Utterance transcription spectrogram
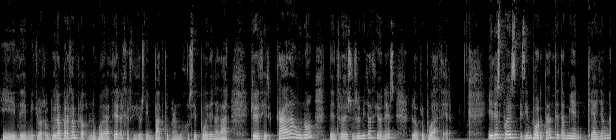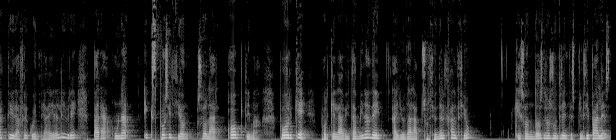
y de micro rotura, por ejemplo, no podrá hacer ejercicios de impacto, pero a lo mejor sí puede nadar. Quiero decir, cada uno dentro de sus limitaciones lo que puede hacer. Y después es importante también que haya una actividad frecuente al aire libre para una exposición solar óptima. ¿Por qué? Porque la vitamina D ayuda a la absorción del calcio que son dos de los nutrientes principales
